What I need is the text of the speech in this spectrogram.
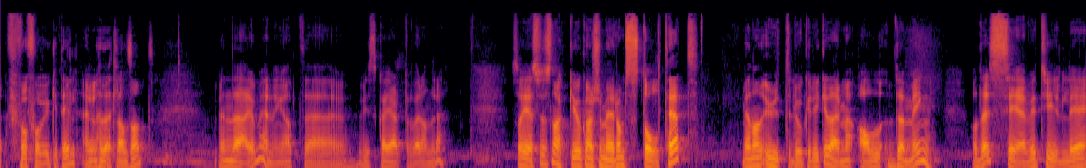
får vi ikke til. eller et eller annet sånt. Men det er jo meninga at eh, vi skal hjelpe hverandre. Så Jesus snakker jo kanskje mer om stolthet, men han utelukker ikke dermed all dømming. Og det ser vi tydelig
